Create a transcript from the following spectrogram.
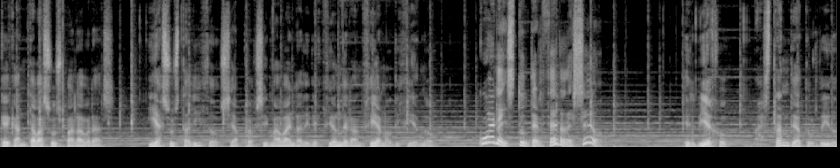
que cantaba sus palabras y asustadizo se aproximaba en la dirección del anciano diciendo, ¿Cuál es tu tercer deseo? el viejo, bastante aturdido,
